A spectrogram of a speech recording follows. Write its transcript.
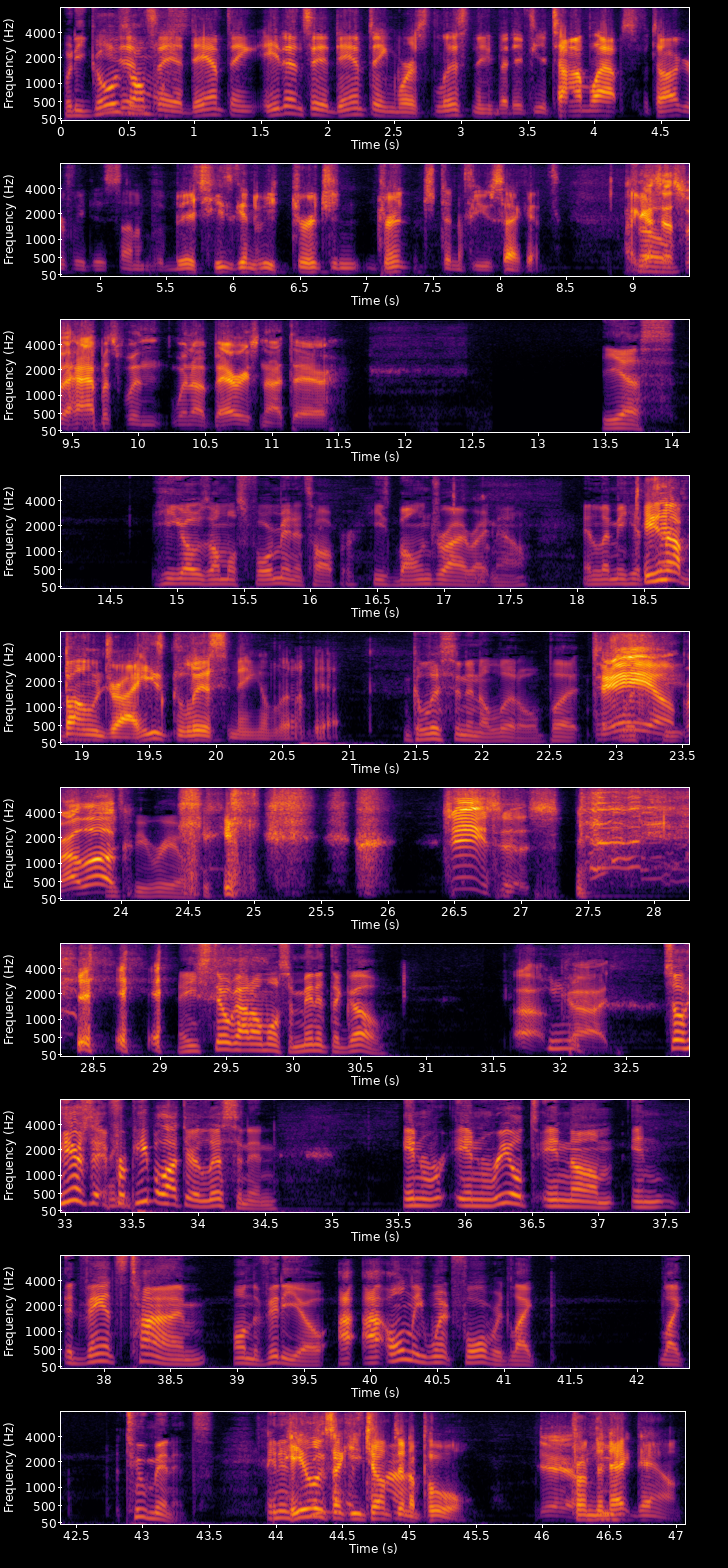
but he He goes didn't almost. say a damn thing. He didn't say a damn thing worth listening. But if you time lapse photography, this son of a bitch, he's going to be drenching, drenched in a few seconds. I guess that's what happens when when uh, Barry's not there. yes, he goes almost four minutes. Harper, he's bone dry right now, and let me hit. He's not bone dry. He's glistening a little bit. glistening a little, but let's Damn, be- bro, look. let's be real. Jesus. and he's still got almost a minute to go. Oh God. So here's the, for people out there listening, in in real in um in advanced time on the video, I, I only went forward like like two minutes. And he looks like he minutes jumped in a pool Yeah. from the neck down.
